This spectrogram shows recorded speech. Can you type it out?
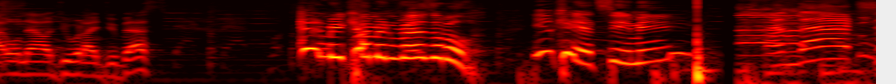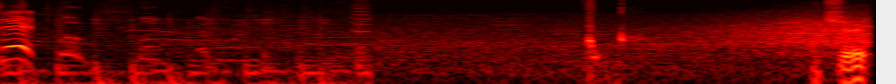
I will now do what I do best and become invisible. You can't see me. And that's it. Sure.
